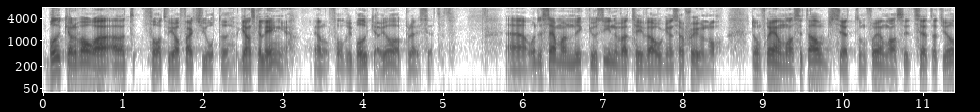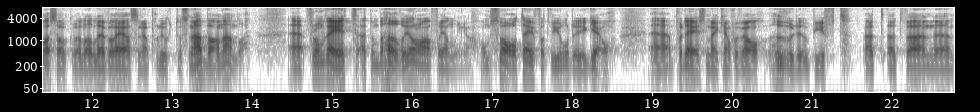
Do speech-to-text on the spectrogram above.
brukar det vara att för att vi har faktiskt gjort det ganska länge, eller för vi brukar göra på det sättet. Eh, och det ser man mycket hos innovativa organisationer. De förändrar sitt arbetssätt, de förändrar sitt sätt att göra saker eller leverera sina produkter snabbare än andra. Eh, för de vet att de behöver göra de här förändringarna. Om svaret är för att vi gjorde det igår, eh, på det som är kanske vår huvuduppgift, att, att vara en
